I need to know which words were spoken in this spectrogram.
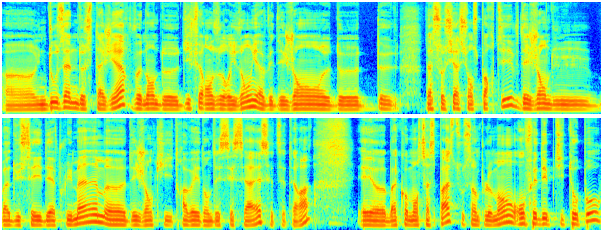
une douzaine de stagiaires venant de différents horizons. Il y avait des gens de, d'associations sportives, des gens du, bah, du CIDF lui-même, euh, des gens qui travaillaient dans des CCAS, etc. Et euh, bah, comment ça se passe? Tout simplement, on fait des petits topos,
